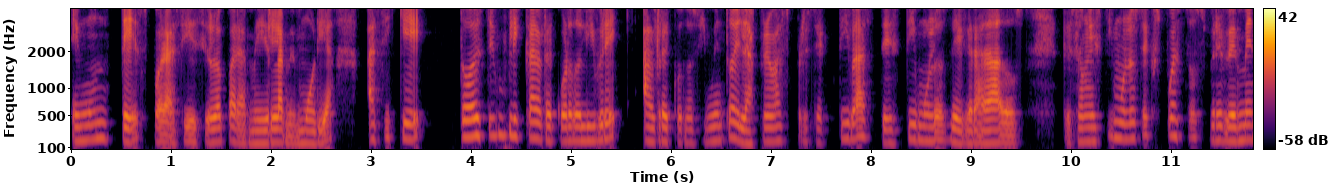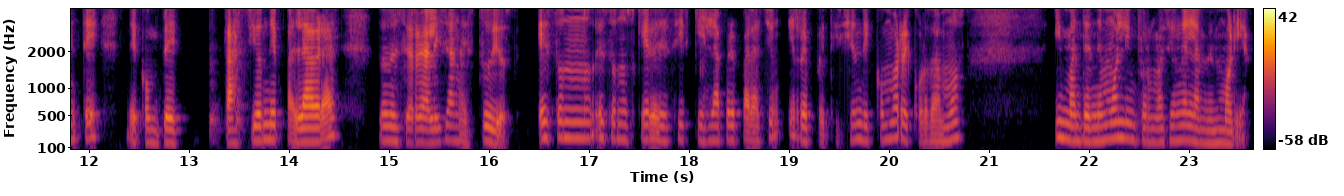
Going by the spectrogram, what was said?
en un test, por así decirlo, para medir la memoria. Así que todo esto implica el recuerdo libre al reconocimiento de las pruebas perceptivas de estímulos degradados, que son estímulos expuestos brevemente de completación de palabras donde se realizan estudios. Esto, esto nos quiere decir que es la preparación y repetición de cómo recordamos y mantenemos la información en la memoria.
